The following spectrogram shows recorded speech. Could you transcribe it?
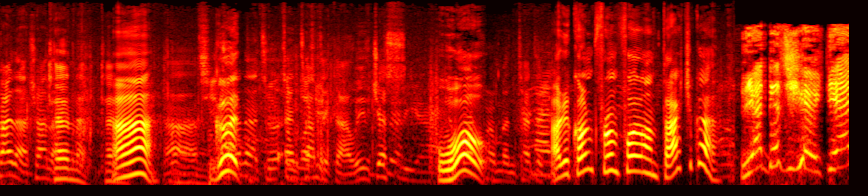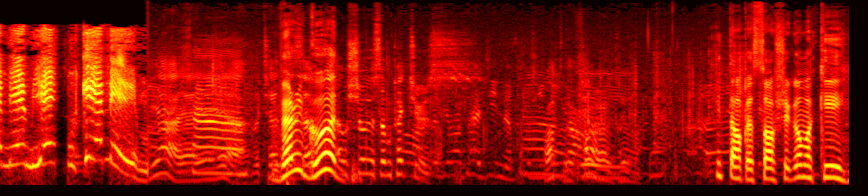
China, China. China, China. Ah, Ah, Good. China to Antarctica. We've just whoa. from Antarctica. Are you come from for Antarctica? É desse jeito, é mesmo, é porque é mesmo. Yeah, yeah, yeah. yeah. Tent Very good. I'll show you some pictures. Então, pessoal, chegamos aqui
